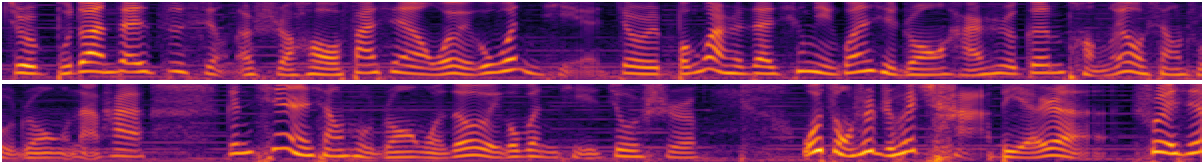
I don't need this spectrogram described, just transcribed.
就是不断在自省的时候，发现我有一个问题，就是甭管是在亲密关系中，还是跟朋友相处中，哪怕跟亲人相处中，我都有一个问题，就是我总是只会插别人，说一些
